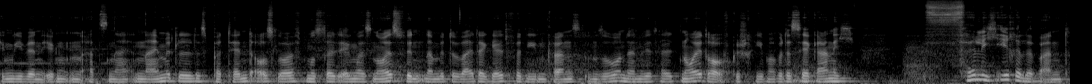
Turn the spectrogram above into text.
irgendwie, wenn irgendein Arzneimittel das Patent ausläuft, musst du halt irgendwas Neues finden, damit du weiter Geld verdienen kannst und so. Und dann wird halt neu drauf geschrieben. Aber das ist ja gar nicht völlig irrelevant.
